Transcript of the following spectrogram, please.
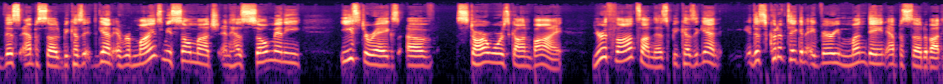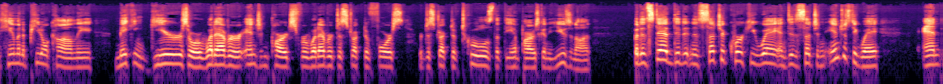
this episode because, it, again, it reminds me so much and has so many Easter eggs of Star Wars gone by. Your thoughts on this? Because, again, this could have taken a very mundane episode about him and a penal colony making gears or whatever engine parts for whatever destructive force or destructive tools that the Empire is going to use it on. But instead, did it in such a quirky way and did such an interesting way and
